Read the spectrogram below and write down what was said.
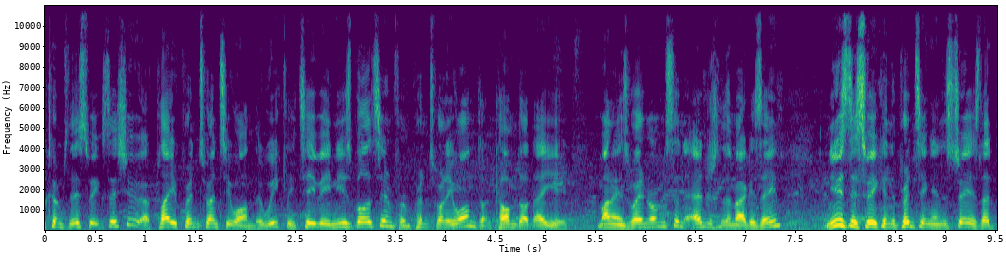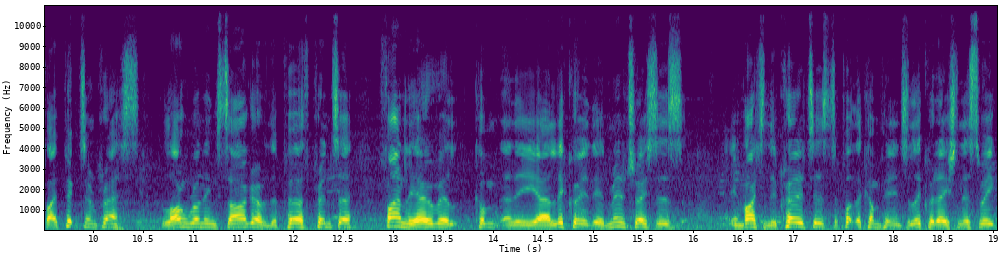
Welcome to this week's issue of Play Print 21, the weekly TV news bulletin from print21.com.au. My name is Wayne Robinson, editor of the magazine. News this week in the printing industry is led by Picton Press. The long-running saga of the Perth printer finally over. The uh, liquid, the administrators invited the creditors to put the company into liquidation this week,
